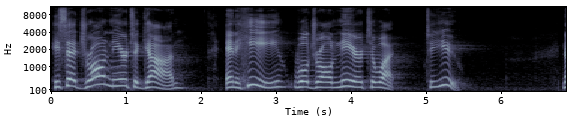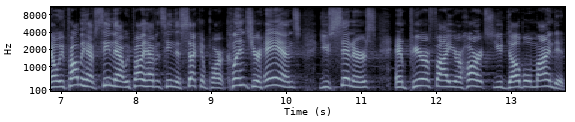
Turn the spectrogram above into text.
He said, Draw near to God, and he will draw near to what? To you. Now, we probably have seen that. We probably haven't seen the second part. Cleanse your hands, you sinners, and purify your hearts, you double minded.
